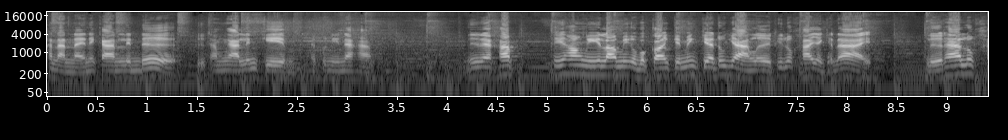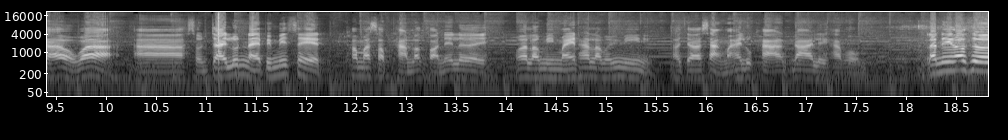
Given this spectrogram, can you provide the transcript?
ขนาดไหนในการเรนเดอร์ หรือทำงานเล่นเกมอะไรพวกนี้นะครับ นี่นะครับที่ห้องนี้เรามีอุปกรณ์เกมมิ่งเกียร์ทุกอย่างเลยที่ลูกค้าอยากจะได้ หรือถ้าลูกค้าบอกว่าาสนใจรุ่นไหนเป็นพิเศษเข้ามาสอบถามเราก่อนได้เลย ว่าเรามีไหมถ้าเราไม่มีเราจะสั่งมาให้ลูกค้าได้เลยครับผมและนี่ก็คือ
